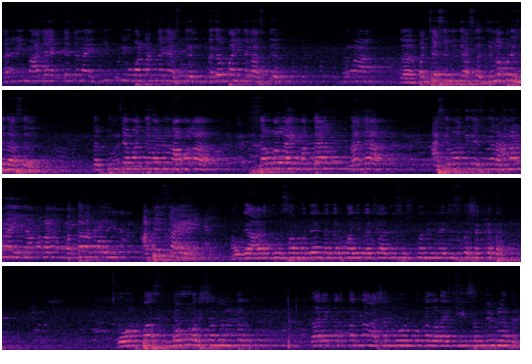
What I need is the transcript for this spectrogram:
कारण ही माझ्या एकट्याच्या नाही जी कुणी उभा टाकणारी असतील नगरपालिकेला असतील किंवा पंचायत समिती असेल जिल्हा परिषद असेल तर तुमच्या माध्यमातून आम्हाला सर्वांनाही मतदार राजा आशीर्वाद दिल्याशिवाय राहणार नाही आम्हाला मतदाराकडून अपेक्षा आहे. अवघ्या आठ दिवसामध्ये नगरपालिकाची अधिसूचना निघण्याची सुद्धा शक्यता आहे. जवळपास नऊ वर्षानंतर कार्यकर्त्यांना अशा निवडणुका लढायची ही संधी मिळत आहे.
